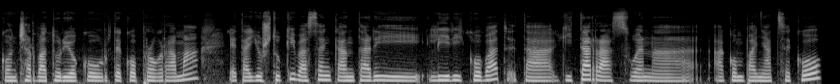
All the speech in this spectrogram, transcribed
kontserbatorioko urteko programa, eta justuki bazen kantari liriko bat, eta gitarra zuen akompainatzeko,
